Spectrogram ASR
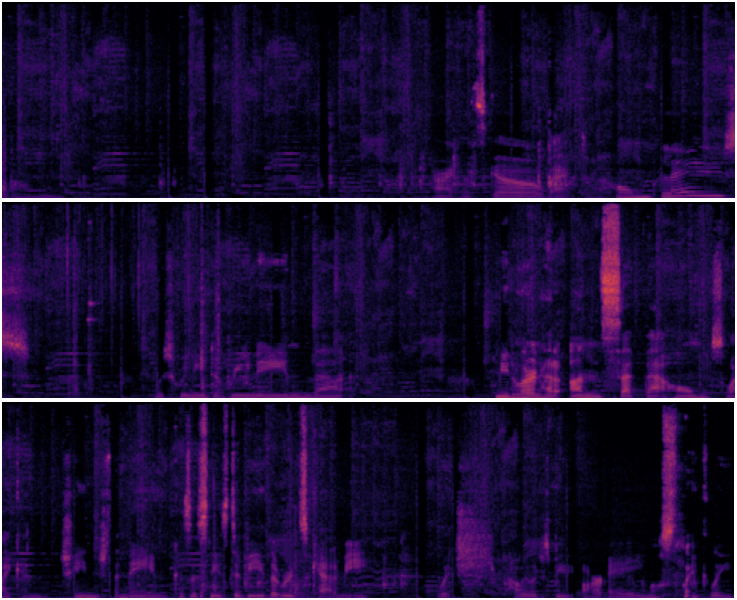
Um, Alright, let's go back to the home place. Which we need to rename that. We need to learn how to unset that home so I can change the name. Because this needs to be the Roots Academy. Which probably would just be RA, most likely.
